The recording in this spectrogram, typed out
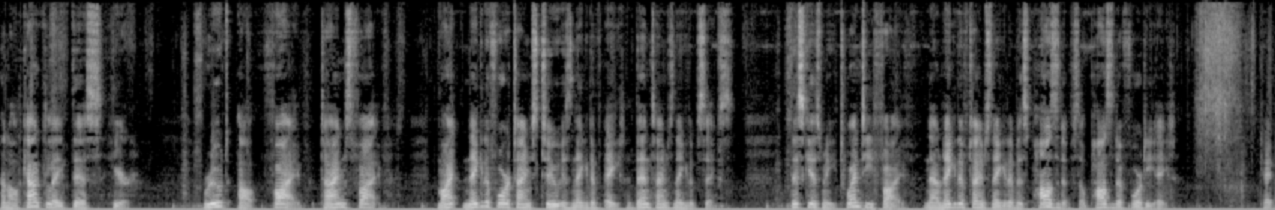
And I'll calculate this here. Root of 5 times 5. My negative 4 times 2 is negative 8. Then times negative 6. This gives me 25. Now negative times negative is positive, so positive 48. Okay.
